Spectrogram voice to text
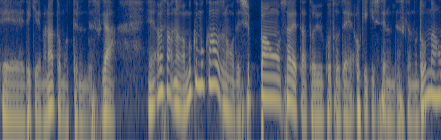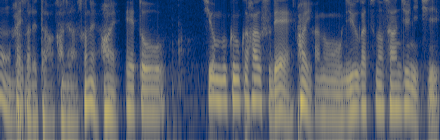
えーできればなと思ってるんですが、えー安倍さん、なんかムクムクハウスの方で出版をされたということでお聞きしてるんですけども、どんな本を出された感じなんですかね？はい。えっ、と、一応、ムクムクハウスで、はいあの、10月の30日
